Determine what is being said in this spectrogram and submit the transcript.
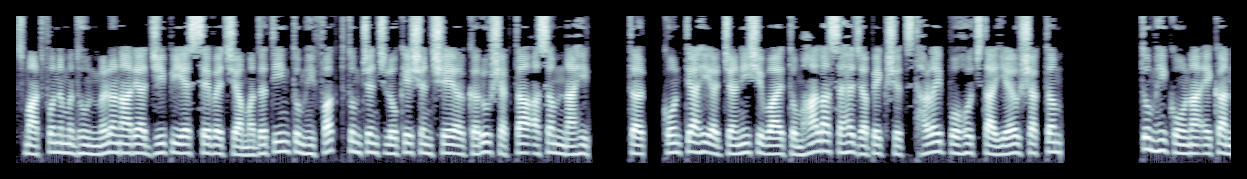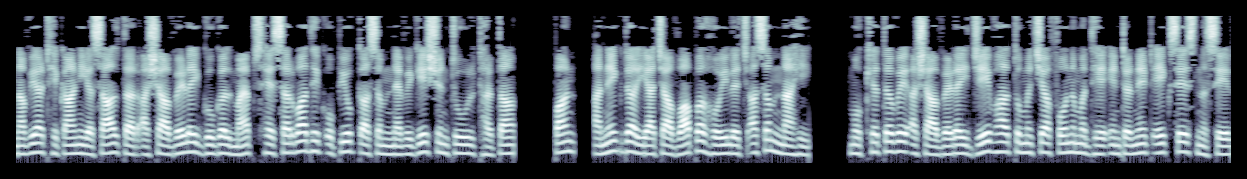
स्मार्टफोनमधून मिळणाऱ्या जीपीएस सेवेच्या मदतीने तुम्ही फक्त तुमचंच लोकेशन शेअर करू शकता असं नाही. तर कोणत्याही अडचणीशिवाय तुम्हाला सहज अपेक्षित स्थळी पोहोचता येऊ शकतं. तुम्ही कोणा एका नव्या ठिकाणी असाल तर अशा वेळी गुगल मॅप्स हे सर्वाधिक उपयुक्त असम नॅव्हिगेशन टूल ठरतं. पण, अनेकदा याचा वापर होईलच असं नाही. मुख्यत्वे अशा वेळी जेव्हा तुमच्या फोनमध्ये इंटरनेट एक्सेस नसेल,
